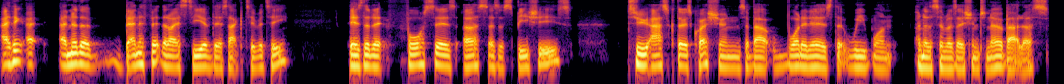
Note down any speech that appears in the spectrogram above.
I think uh, another benefit that I see of this activity is that it forces us as a species to ask those questions about what it is that we want another civilization to know about us.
